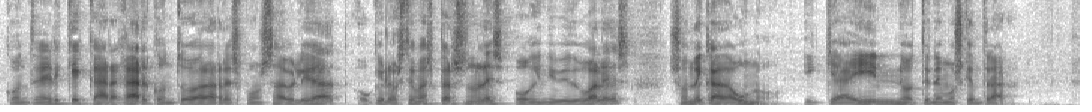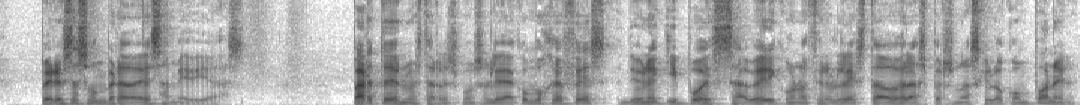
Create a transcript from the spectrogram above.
con tener que cargar con toda la responsabilidad o que los temas personales o individuales son de cada uno y que ahí no tenemos que entrar. Pero esas son verdades a medias. Parte de nuestra responsabilidad como jefes de un equipo es saber y conocer el estado de las personas que lo componen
